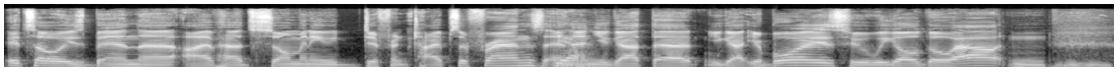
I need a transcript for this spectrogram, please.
it's always been that I've had so many different types of friends, and Yeah. then you got that you got your boys who we all go out and.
